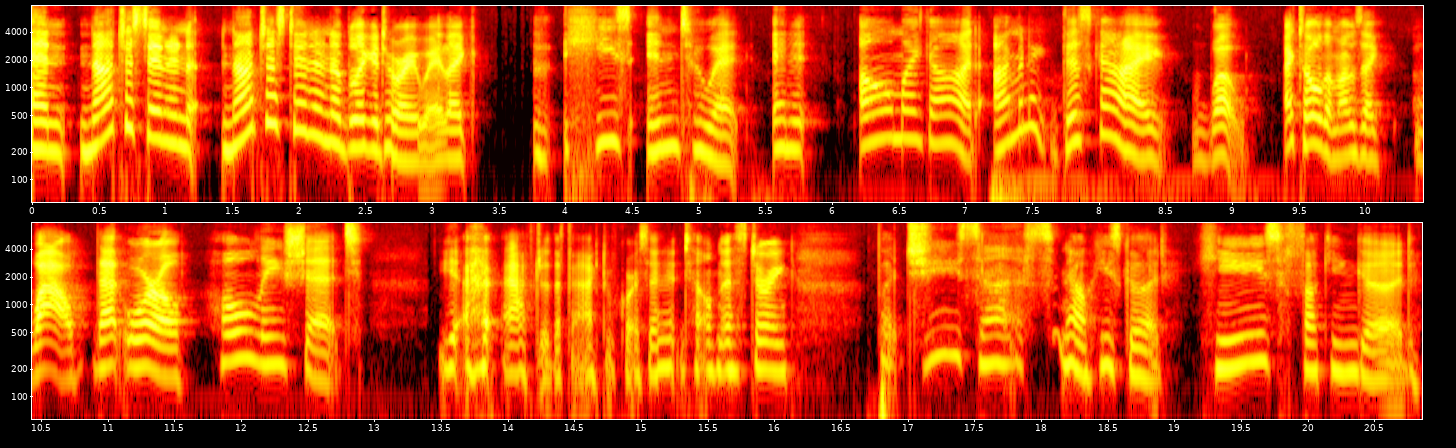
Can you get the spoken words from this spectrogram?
And not just in an not just in an obligatory way like he's into it. And it oh my god i'm gonna this guy whoa. I told him i was like wow that oral holy shit. Yeah after the fact of course i didn't tell him this during but jesus. No he's good. He's fucking good.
